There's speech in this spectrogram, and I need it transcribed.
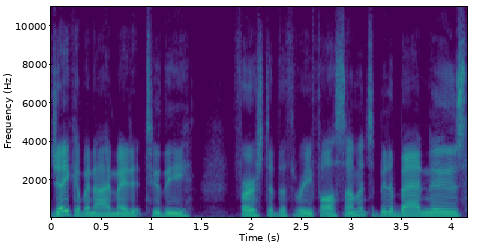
Jacob and I made it to the first of the three fall summits. A bit of bad news.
